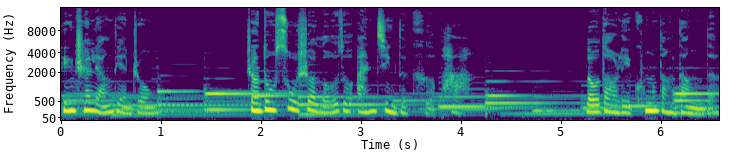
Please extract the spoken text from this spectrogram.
凌晨两点钟，整栋宿舍楼都安静的可怕，楼道里空荡荡的。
